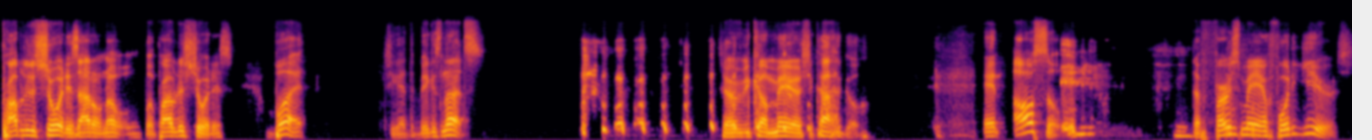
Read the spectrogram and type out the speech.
Probably the shortest. I don't know, but probably the shortest. But she got the biggest nuts to ever become mayor of Chicago, and also the first mayor in forty years.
